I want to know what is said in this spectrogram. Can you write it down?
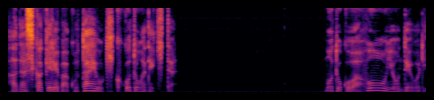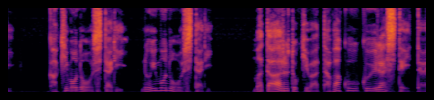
話しかければ答えを聞くことができた。元子は本を読んでおり書き物をしたり縫い物をしたりまたある時はタバコを食いらしていた。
